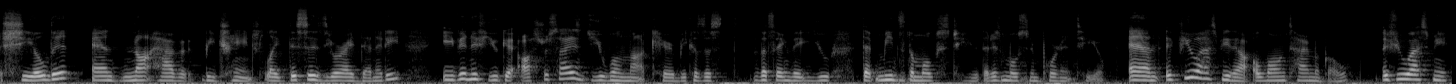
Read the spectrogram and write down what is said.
shield it and not have it be changed. Like this is your identity. Even if you get ostracized, you will not care because it's the thing that you that means the most to you, that is most important to you. And if you asked me that a long time ago, if you asked me,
